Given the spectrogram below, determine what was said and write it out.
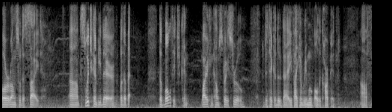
or run through the side. Um, the switch can be there, but the, the voltage can wire can come straight through. I have to take a look at that if I can remove all the carpet off.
